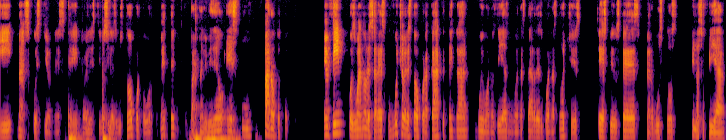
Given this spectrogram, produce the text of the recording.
y más cuestiones eh, por el estilo. Si les gustó, por favor comenten, compartan el video, es un paro total. En fin, pues bueno, les agradezco mucho haber estado por acá, que tengan muy buenos días, muy buenas tardes, buenas noches. Se despide ustedes, Gustos, Filosofía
